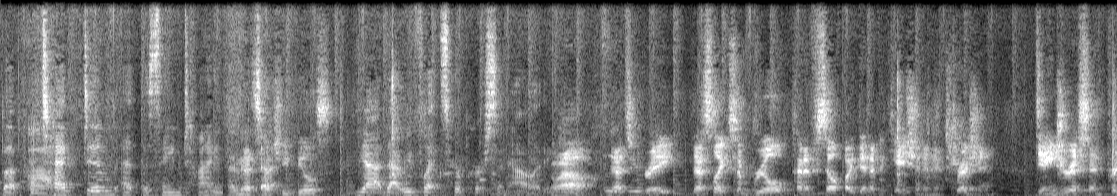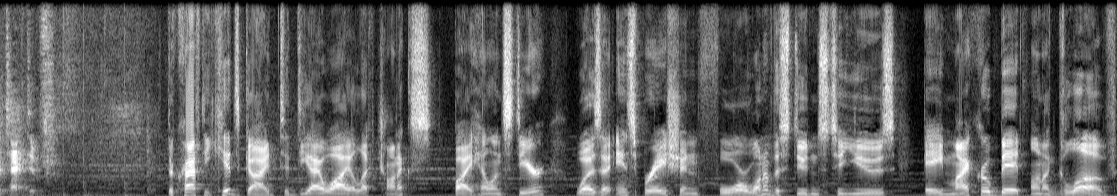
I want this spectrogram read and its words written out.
but ah. protective at the same time. And that's how she feels. Yeah, that reflects her personality. Wow, that's great. That's like some real kind of self-identification and expression. Dangerous and protective. The Crafty Kids Guide to DIY Electronics by Helen Steer was an inspiration for one of the students to use a microbit on a glove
